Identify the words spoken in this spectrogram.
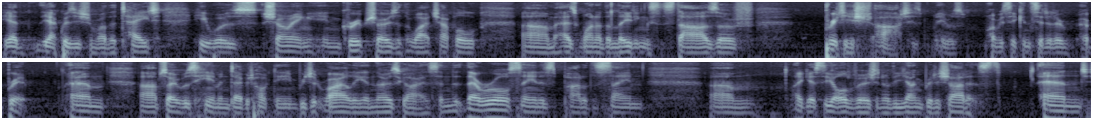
he had the acquisition by the Tate. He was showing in group shows at the Whitechapel um, as one of the leading stars of British art. He was obviously considered a, a Brit. Um, um, so it was him and David Hockney and Bridget Riley and those guys, and th- they were all seen as part of the same, um, I guess, the old version of the young British artists. And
